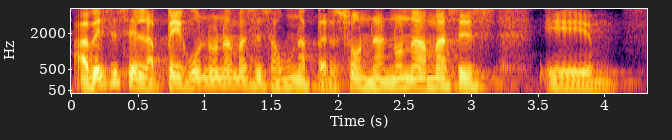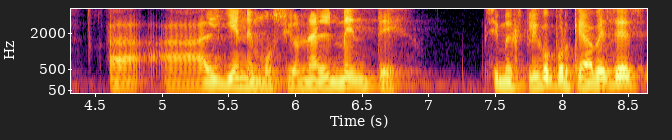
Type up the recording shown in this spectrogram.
A veces el apego no nada más es a una persona, no nada más es eh, a, alguien emocionalmente. Si me explico, porque a veces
